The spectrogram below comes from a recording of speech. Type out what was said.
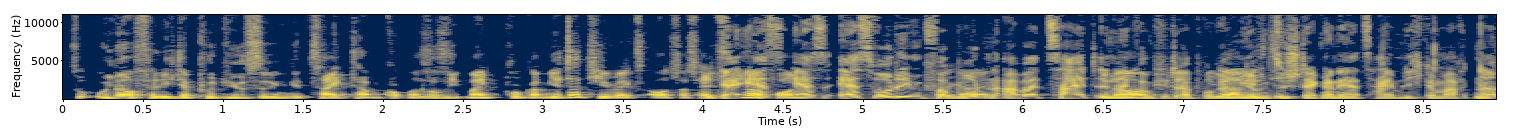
so unauffällig der Producerin gezeigt haben. Guck mal, so sieht mein programmierter T-Rex aus. Was hältst ja, du erst, davon? Erst, erst wurde ihm verboten, Arbeitszeit genau. in der Computerprogrammierung ja, zu stecken und er hat es heimlich gemacht. ne?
